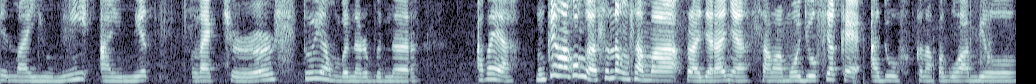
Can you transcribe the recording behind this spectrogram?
in my uni I meet lecturers tuh yang bener-bener apa ya mungkin aku nggak seneng sama pelajarannya sama modulesnya kayak aduh kenapa gua ambil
